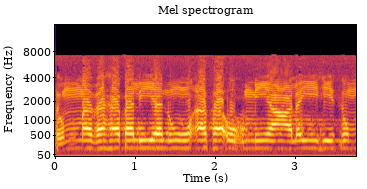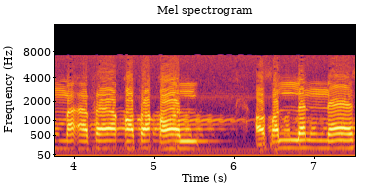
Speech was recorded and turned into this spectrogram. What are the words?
ثم ذهب لينوء فأغمي عليه ثم أفاق فقال أصلى الناس؟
